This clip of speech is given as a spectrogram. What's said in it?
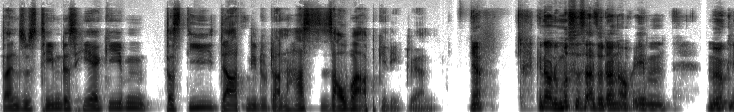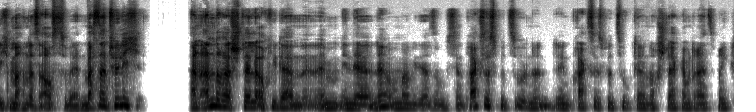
dein System das hergeben, dass die Daten, die du dann hast, sauber abgelegt werden. Ja, genau. Du musst es also dann auch eben möglich machen, das auszuwerten. Was natürlich an anderer Stelle auch wieder in der, ne, um mal wieder so ein bisschen Praxisbezug, ne, den Praxisbezug da noch stärker mit reinzubringen.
